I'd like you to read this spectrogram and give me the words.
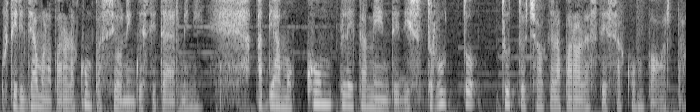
utilizziamo la parola compassione in questi termini, abbiamo completamente distrutto tutto ciò che la parola stessa comporta.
